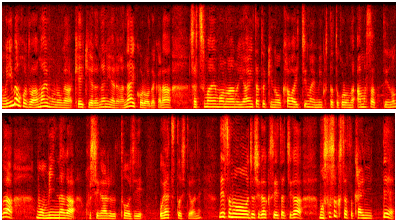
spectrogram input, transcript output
分今ほど甘いものがケーキやら何やらがない頃だからさつまいものあの焼いた時の皮一枚めくったところの甘さっていうのがもうみんなが欲しがる当時おやつとしてはね。でその女子学生たちがもうそそくさと買いに行って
